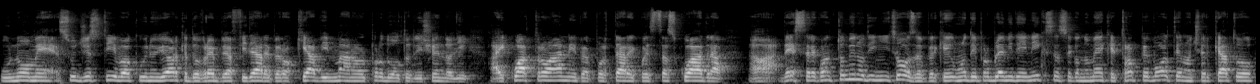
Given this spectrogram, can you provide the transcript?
un nome suggestivo a cui New York dovrebbe affidare però chiavi in mano al prodotto dicendogli hai quattro anni per portare questa squadra ad essere quantomeno dignitosa perché uno dei problemi dei Knicks secondo me è che troppe volte hanno cercato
